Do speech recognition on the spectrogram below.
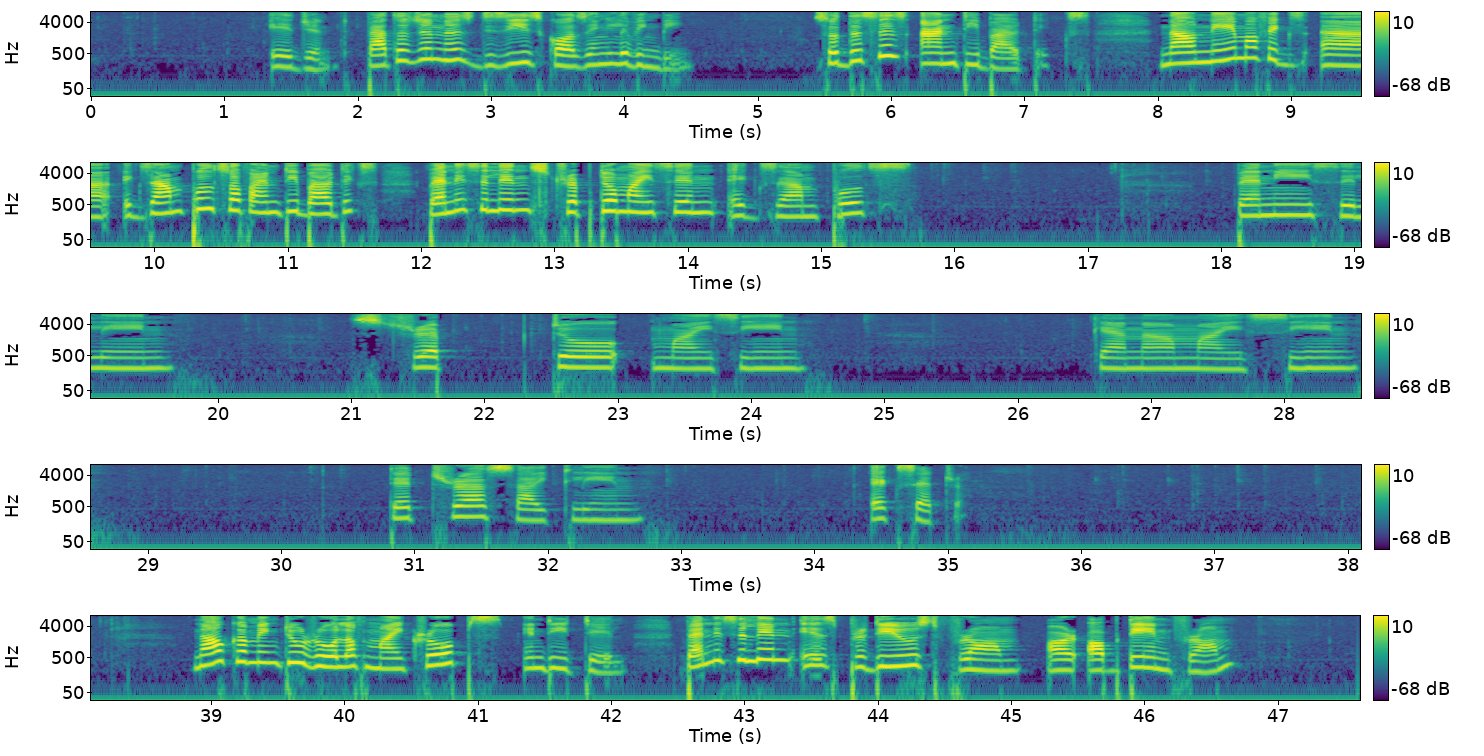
agent. Pathogen is disease causing living being. So this is antibiotics. Now name of ex uh, examples of antibiotics penicillin, streptomycin examples penicillin, streptomycin kanamycin, tetracycline, etc. Now coming to role of microbes in detail. Penicillin is produced from or obtained from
